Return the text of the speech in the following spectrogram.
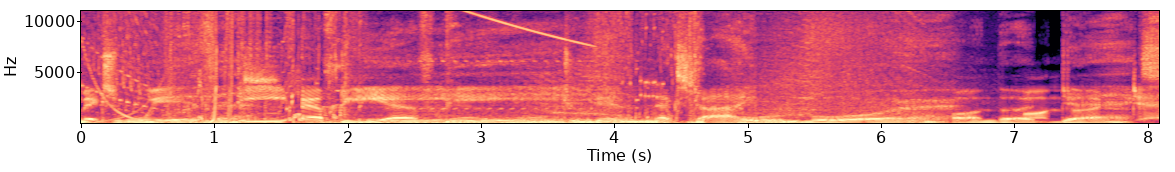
mix with EFPFP. Tune in next time for more on the decks.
